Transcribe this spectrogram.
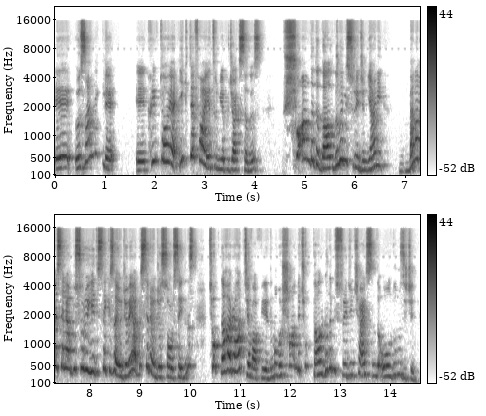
Ee, özellikle e, kriptoya ilk defa yatırım yapacaksanız şu anda da dalgalı bir sürecin yani bana mesela bu soruyu 7-8 ay önce veya bir sene önce sorsaydınız çok daha rahat cevap verirdim ama şu anda çok dalgalı bir sürecin içerisinde olduğumuz için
